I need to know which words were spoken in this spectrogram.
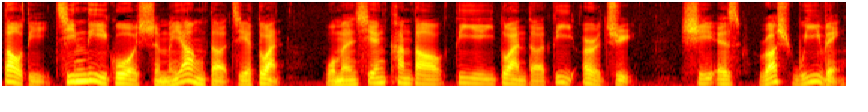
到底经历过什么样的阶段。我们先看到第一段的第二句，She is rush weaving，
